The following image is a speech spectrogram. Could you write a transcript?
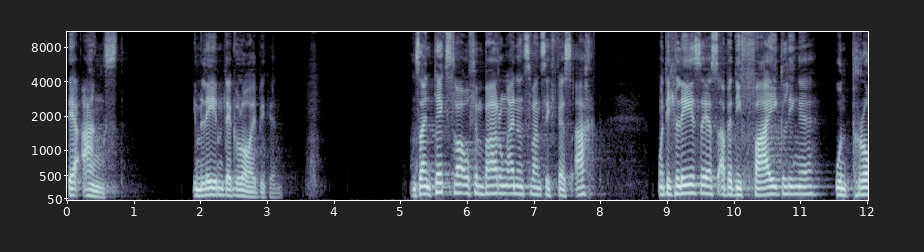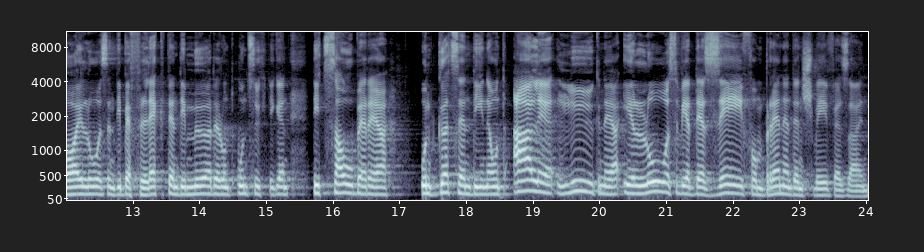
der Angst im Leben der Gläubigen. Und sein Text war Offenbarung 21, Vers 8. Und ich lese es, aber die Feiglinge und Treulosen, die Befleckten, die Mörder und Unzüchtigen, die Zauberer und Götzendiener und alle Lügner, ihr Los wird der See vom brennenden Schwefel sein.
